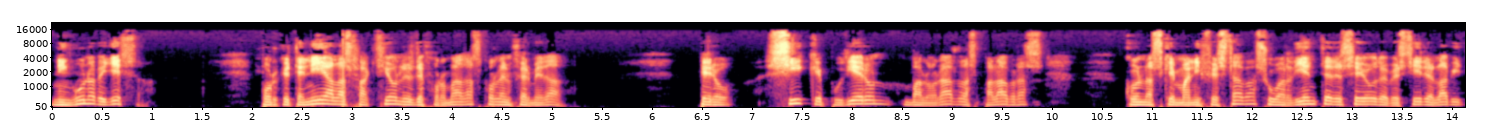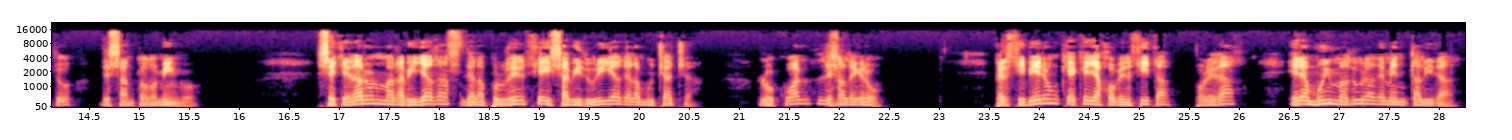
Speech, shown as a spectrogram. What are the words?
ninguna belleza, porque tenía las facciones deformadas por la enfermedad, pero sí que pudieron valorar las palabras con las que manifestaba su ardiente deseo de vestir el hábito de Santo Domingo. Se quedaron maravilladas de la prudencia y sabiduría de la muchacha, lo cual les alegró. Percibieron que aquella jovencita, por edad, era muy madura de mentalidad,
